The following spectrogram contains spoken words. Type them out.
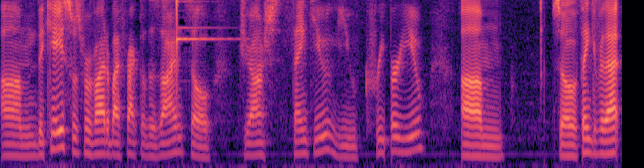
Um, the case was provided by Fractal Design, so Josh, thank you, you creeper, you. Um, so thank you for that.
